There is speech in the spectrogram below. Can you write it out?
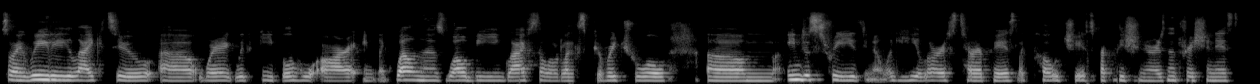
so i really like to uh, work with people who are in like wellness well-being lifestyle or like spiritual um, industries you know like healers therapists like coaches practitioners nutritionists.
